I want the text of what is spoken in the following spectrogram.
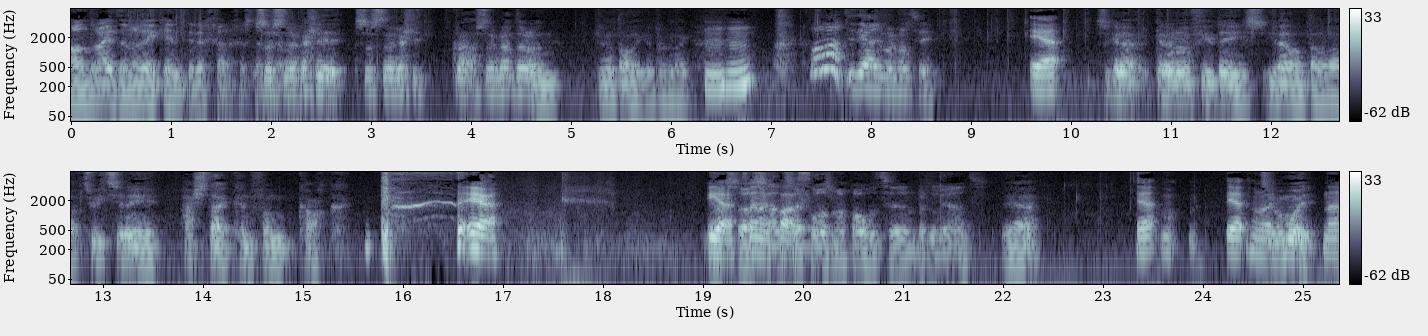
Ond rhaid yn hynny cyn dynechan achos... So os nhw'n gallu... So os nhw'n gallu... gra- Os nhw'n gwrando ar hwn, dwi'n dalig yn pwy. Mhm. O, di di ail mor fawr Ie. So gyda gyda nhw a few days i feddwl amdano fo. Tweetio ni hashtag cynffon coc. Ie. Ie, so yna'n Santa class. Claus Metropolitan yn briliant. Ie. Yeah. Ie. Ie, hwnna. Ti'n mwy? Na.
